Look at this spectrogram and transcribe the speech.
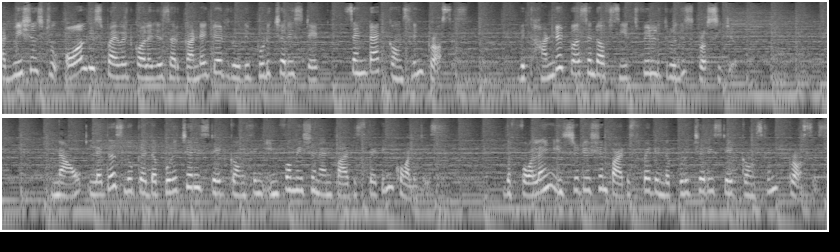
Admissions to all these private colleges are conducted through the Puducherry State CENTAC counseling process, with 100% of seats filled through this procedure. Now, let us look at the Puducherry State Counseling information and participating colleges. The following institutions participate in the Puducherry State Counseling process,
